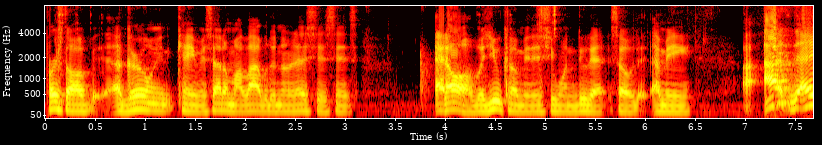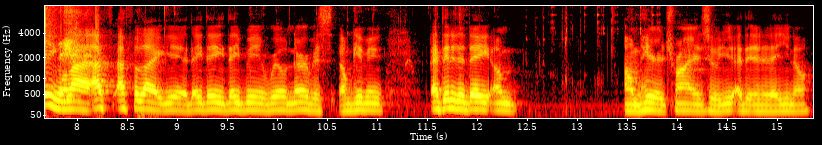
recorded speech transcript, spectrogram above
First off, a girl ain't came and sat on my lap with none of that shit since, at all. But you come in and she want to do that. So I mean, I, I, ain't gonna lie. I, I feel like yeah, they they they being real nervous. I'm giving. At the end of the day, I'm. I'm here trying to. At the end of the day, you know,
